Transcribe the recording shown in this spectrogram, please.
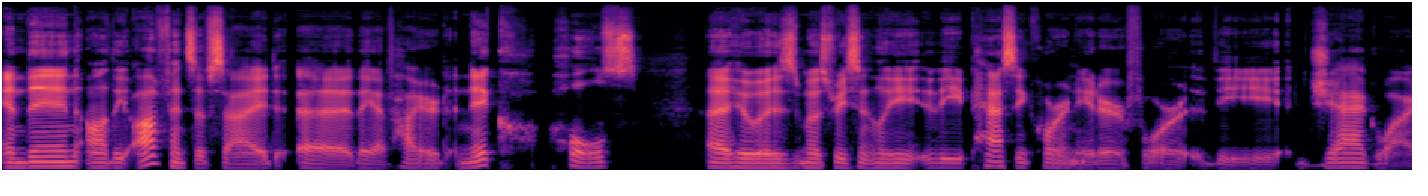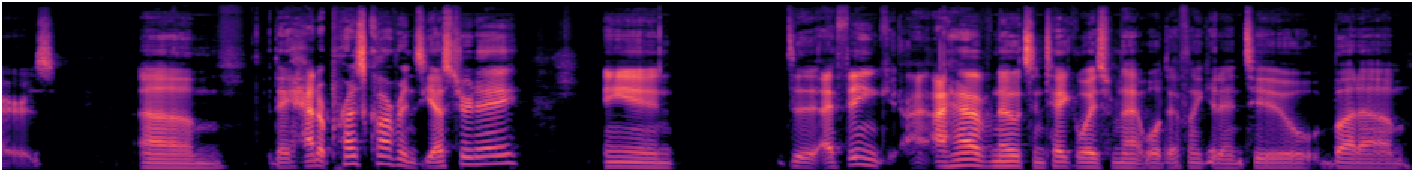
And then on the offensive side, uh, they have hired Nick Holz, uh, who was most recently the passing coordinator for the Jaguars. Um, they had a press conference yesterday, and the, I think I have notes and takeaways from that we'll definitely get into. But um,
